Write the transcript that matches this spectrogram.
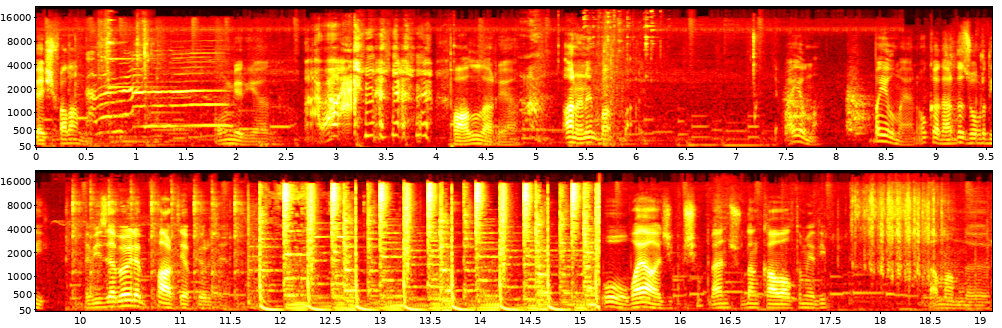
5 falan mı? 11 geldi. Pahalılar ya. Ananı ba- ba- bayılma. Bayılma yani. O kadar da zor değil. Ve biz de böyle parti yapıyoruz yani. Oo bayağı acıkmışım. Ben şuradan kahvaltımı edeyim. Tamamdır.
